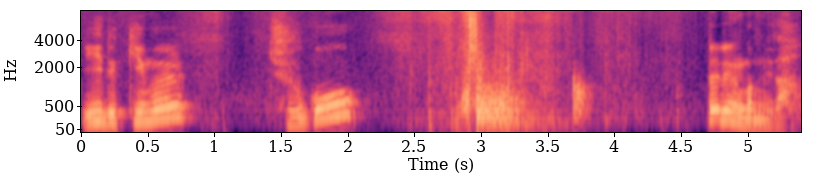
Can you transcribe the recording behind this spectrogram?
이 느낌을 주고 때리는 겁니다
